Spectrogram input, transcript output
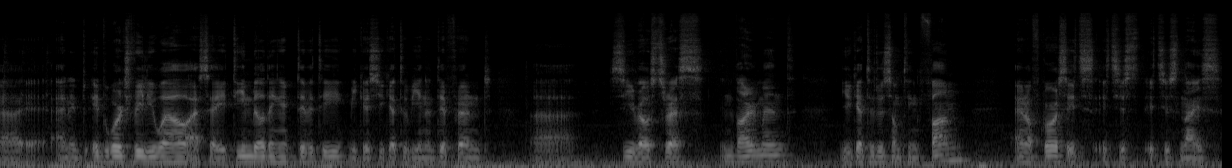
Uh, and it, it works really well as a team building activity because you get to be in a different uh, zero stress environment. You get to do something fun, and of course, it's it's just it's just nice.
